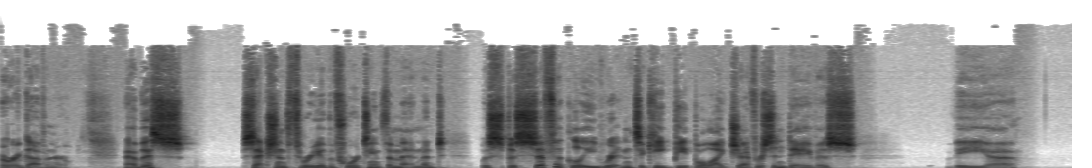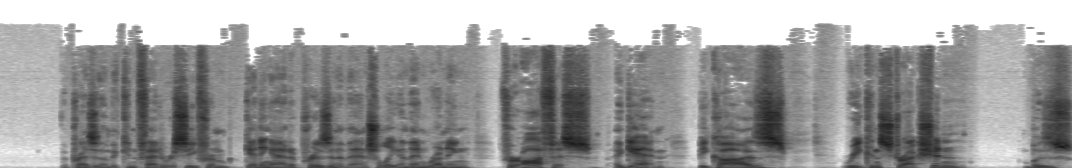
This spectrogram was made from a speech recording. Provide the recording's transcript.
or a governor. Now, this Section 3 of the 14th Amendment was specifically written to keep people like Jefferson Davis the uh, the president of the Confederacy from getting out of prison eventually and then running for office again because Reconstruction was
